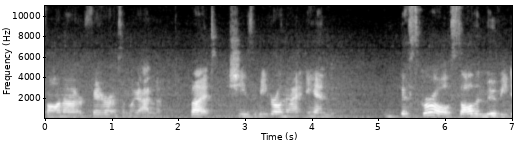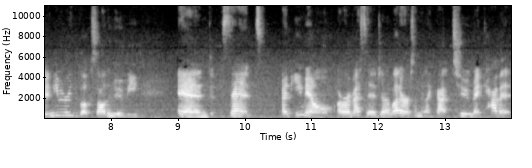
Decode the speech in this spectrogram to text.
Fauna or Fair or something like that. I don't know. But she's the mean girl in that, and this girl saw the movie, didn't even read the book, saw the movie, and sent an email or a message or a letter or something like that to Meg Cabot,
